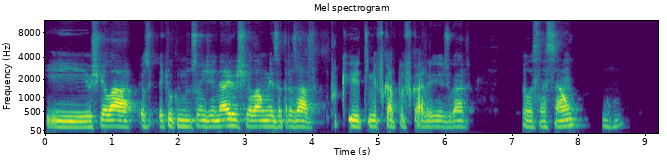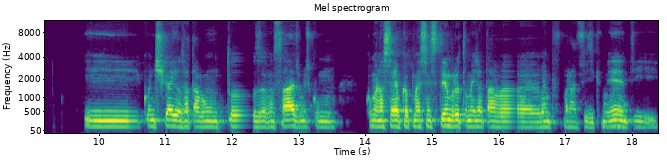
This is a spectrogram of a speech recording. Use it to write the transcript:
E eu cheguei lá, eu, aquilo começou em janeiro, eu cheguei lá um mês atrasado, porque tinha ficado para ficar a jogar pela seleção. Uhum. E quando cheguei eles já estavam todos avançados, mas como, como a nossa época começa em setembro, eu também já estava bem preparado fisicamente e, e,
